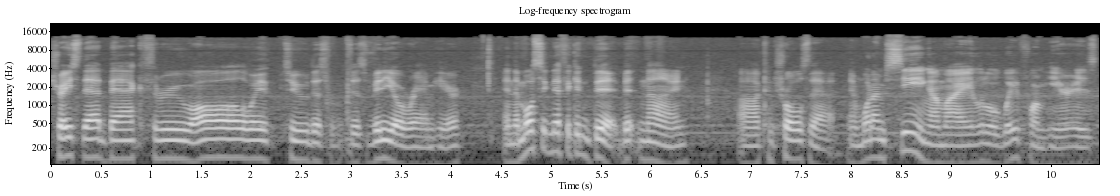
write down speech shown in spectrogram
trace that back through all the way to this, this video RAM here. And the most significant bit, bit 9, uh, controls that. And what I'm seeing on my little waveform here is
